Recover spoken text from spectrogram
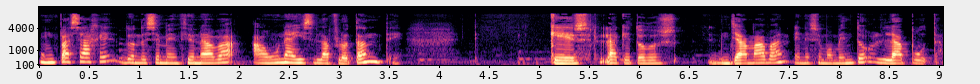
un pasaje donde se mencionaba a una isla flotante, que es la que todos llamaban en ese momento la puta.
